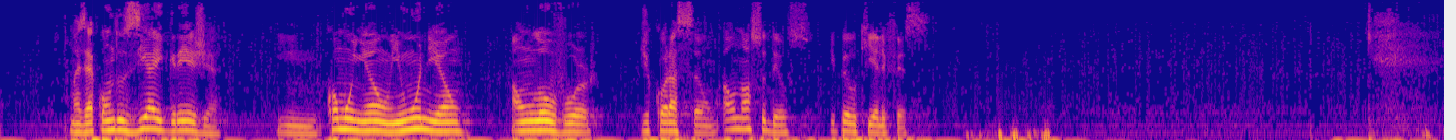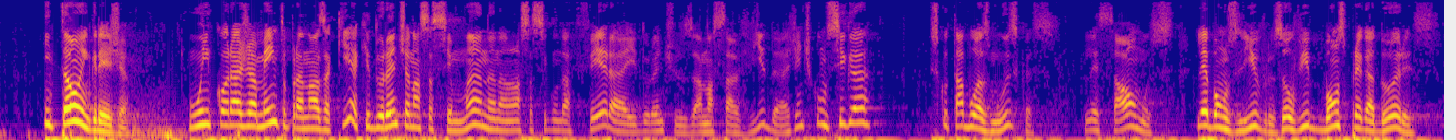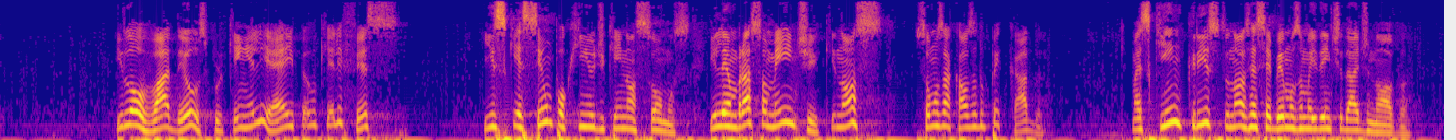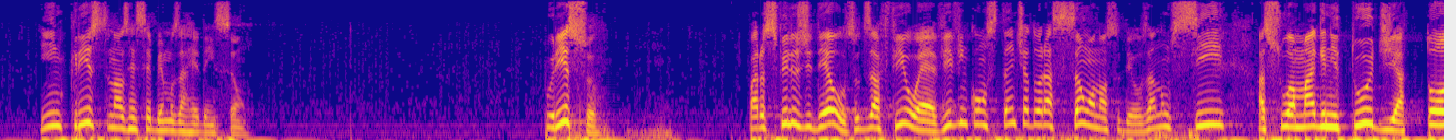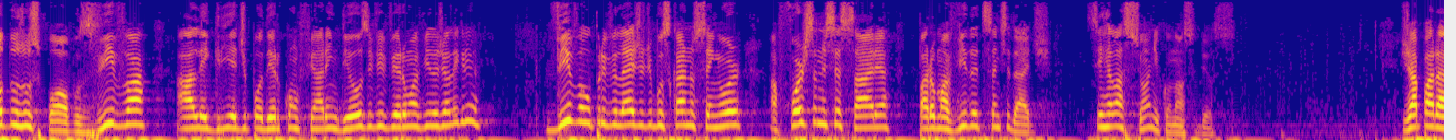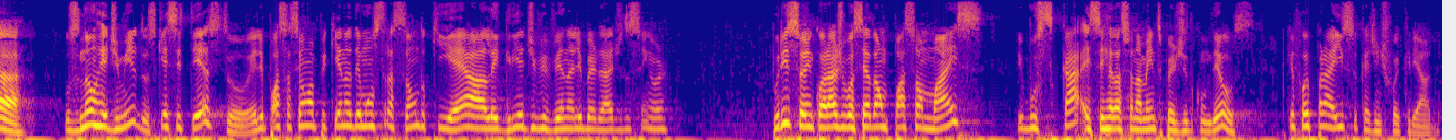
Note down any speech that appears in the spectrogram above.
mas é conduzir a igreja em comunhão, em união, a um louvor de coração ao nosso Deus e pelo que ele fez. Então, igreja, o encorajamento para nós aqui é que durante a nossa semana, na nossa segunda-feira e durante a nossa vida, a gente consiga escutar boas músicas, ler salmos, ler bons livros, ouvir bons pregadores e louvar Deus por quem Ele é e pelo que Ele fez. E esquecer um pouquinho de quem nós somos e lembrar somente que nós somos a causa do pecado, mas que em Cristo nós recebemos uma identidade nova. E em Cristo nós recebemos a redenção. Por isso, para os filhos de Deus, o desafio é: vive em constante adoração ao nosso Deus, anuncie a sua magnitude a todos os povos, viva a alegria de poder confiar em Deus e viver uma vida de alegria. Viva o privilégio de buscar no Senhor a força necessária para uma vida de santidade. Se relacione com o nosso Deus. Já para os não redimidos, que esse texto ele possa ser uma pequena demonstração do que é a alegria de viver na liberdade do Senhor. Por isso eu encorajo você a dar um passo a mais e buscar esse relacionamento perdido com Deus, porque foi para isso que a gente foi criado.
